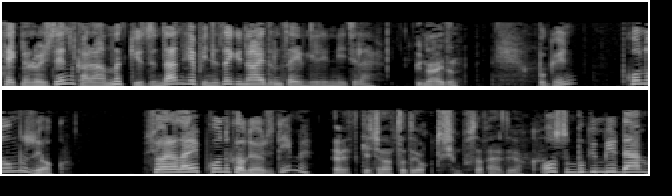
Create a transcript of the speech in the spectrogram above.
Teknolojinin karanlık yüzünden hepinize günaydın sevgili dinleyiciler. Günaydın. Bugün konuğumuz yok. Şu aralar hep konuk alıyoruz değil mi? Evet geçen hafta da yoktu şimdi bu sefer de yok. Olsun bugün birden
